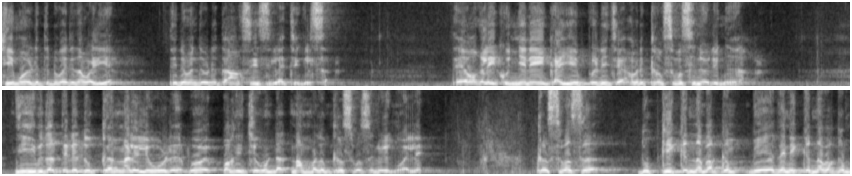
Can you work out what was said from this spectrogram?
കീമോ എടുത്തിട്ട് വരുന്ന വഴിയാണ് തിരുവനന്തപുരത്ത് ആക്സീസിലെ ചികിത്സ. ദേവകൾ ഈ കുഞ്ഞിനെയും കൈ പിടിച്ച് അവർ ക്രിസ്മസിന് ഒരുങ്ങുക. ജീവിതത്തിന്റെ ദുഃഖങ്ങളിലൂടെ വഹിച്ചുകൊണ്ട് നമ്മളും ക്രിസ്മസിന് ഒരുങ്ങുമല്ലേ ക്രിസ്മസ് ദുഃഖിക്കുന്നവർക്കും വേദനിക്കുന്നവർക്കും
